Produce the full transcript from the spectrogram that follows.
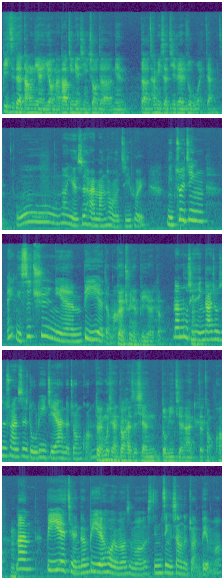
毕制的当年也有拿到经典新秀的年的产品设计类入围这样子。哦，那也是还蛮好的机会。你最近，哎，你是去年毕业的吗？对，去年毕业的。那目前应该就是算是独立接案的状况。嗯。对，目前都还是先独立接案的状况。嗯。那毕业前跟毕业后有没有什么心境上的转变吗？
